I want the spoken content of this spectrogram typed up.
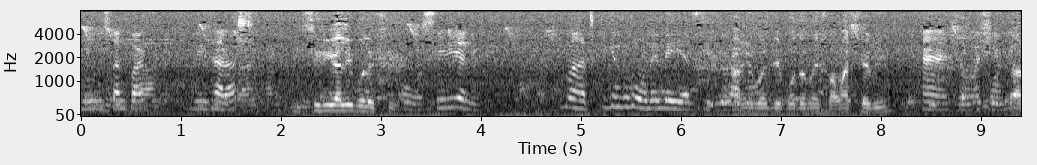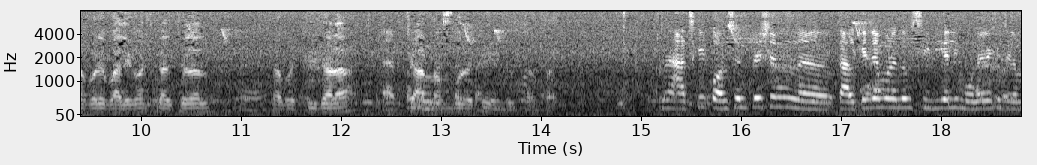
হিন্দুস্তান পার্ক বিধারা। সিরিয়ালি বলেছি। ও সিরিয়ালি আজকে কিন্তু মনে নেই আর কি। আমি বলছি প্রথমে সমাজসেবী হ্যাঁ সমাজসেবী। তারপরে বালিগঞ্জ কালচারাল তারপরে ত্রিধারা চার নম্বর হচ্ছে হিন্দুস্তান পার্ক মানে আজকে কনসেন্ট্রেশন কালকে যেমন একদম সিরিয়ালি মনে রেখেছিলাম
